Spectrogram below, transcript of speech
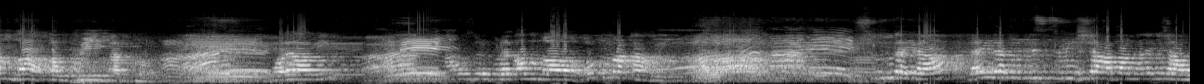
আল্লাহ তৌফিক দান করুন। বলে আমি? আউযু করে আল্লাহুম্মা আমিন। শুধু না লাইলাতুল নিসফি শাহবান আলাইহি চাও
